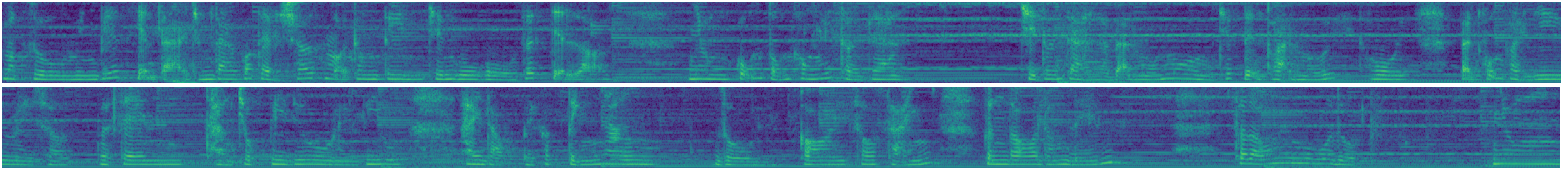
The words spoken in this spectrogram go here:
Mặc dù mình biết hiện tại chúng ta có thể search mọi thông tin trên google rất tiện lợi, nhưng cũng tốn không ít thời gian chỉ đơn giản là bạn muốn mua một chiếc điện thoại mới thôi. Bạn cũng phải đi research và xem hàng chục video review hay đọc về các tính năng rồi coi so sánh, cân đo đong đếm. Sau đó mới mua được. Nhưng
